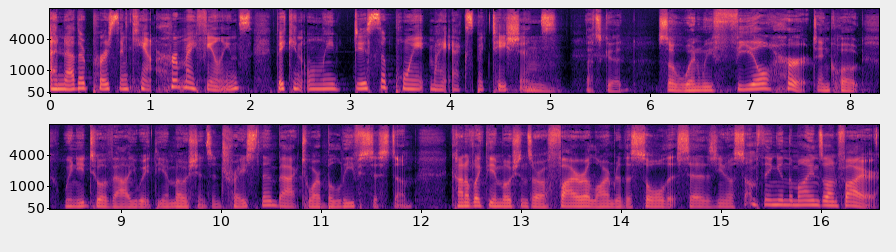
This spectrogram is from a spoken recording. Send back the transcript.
another person can't hurt my feelings. They can only disappoint my expectations. Mm, that's good. So when we feel hurt, end quote, we need to evaluate the emotions and trace them back to our belief system. Kind of like the emotions are a fire alarm to the soul that says, you know, something in the mind's on fire.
